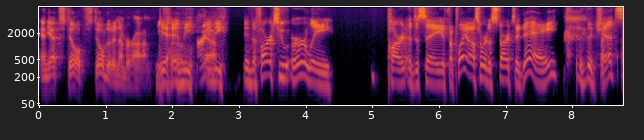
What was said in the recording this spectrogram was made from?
and yet still still did a number on them. yeah. So, in the yeah. in the in the far too early part of to say if the playoffs were to start today, the Jets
